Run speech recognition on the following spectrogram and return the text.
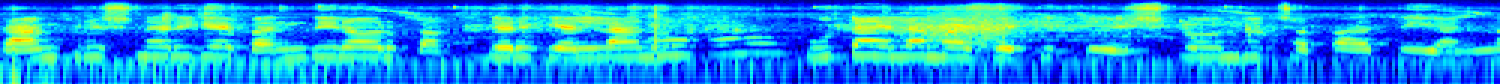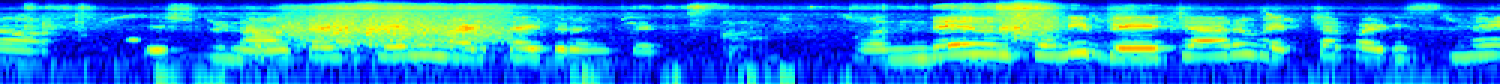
ರಾಮಕೃಷ್ಣರಿಗೆ ಬಂದಿರೋರು ಭಕ್ತರಿಗೆಲ್ಲಾನು ಊಟ ಎಲ್ಲ ಮಾಡಬೇಕಿತ್ತು. ಎಷ್ಟೊಂದು ಚಪಾತಿ, ಅನ್ನ, ಎಷ್ಟು ನಾಲ್ಕೈದು ಸೇರು ಮಾಡ್ತಾ ಇದ್ರಂತೆ. ಒಂದೇ ಒಂದ್ಸಲಿ ಬೇಜಾರು ವ್ಯಕ್ತಪಡಿಸ್ನೆ,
